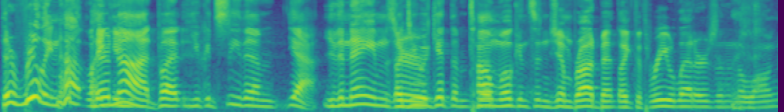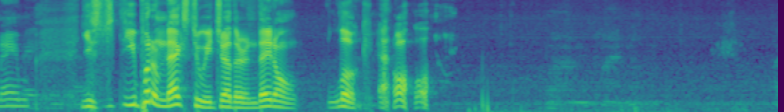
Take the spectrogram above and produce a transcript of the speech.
They're really not like they're you- not, but you could see them. Yeah. The names But are you would get them- Tom the- Wilkinson, Jim Broadbent, like the three letters and then the long name. You you put them next to each other and they don't look at all. I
